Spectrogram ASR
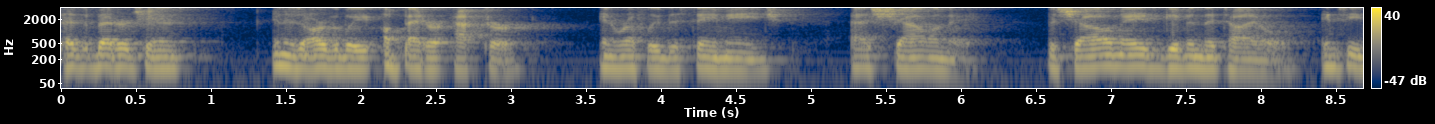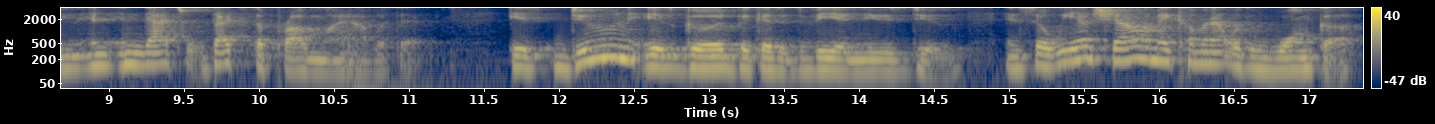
has a better chance and is arguably a better actor in roughly the same age as Chalamet. But Chalamet is given the title. And see, and, and that's that's the problem I have with it. Is Dune is good because it's Villeneuve's Dune. And so we have Chalamet coming out with Wonka.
